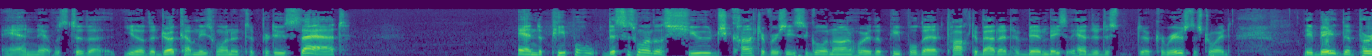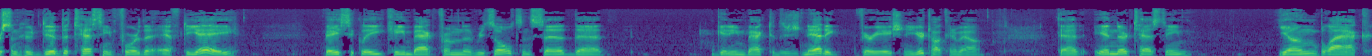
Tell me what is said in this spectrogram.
and it was to the you know the drug companies wanted to produce that And the people, this is one of those huge controversies going on where the people that talked about it have been basically had their, their careers destroyed. They the person who did the testing for the FDA basically came back from the results and said that, getting back to the genetic variation that you're talking about, that in their testing, young black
